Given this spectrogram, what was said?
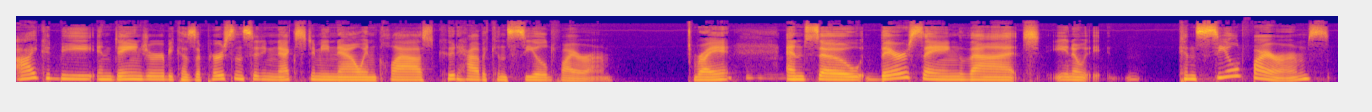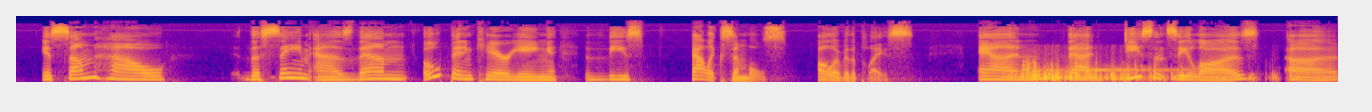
I could be in danger because the person sitting next to me now in class could have a concealed firearm. Right. And so they're saying that, you know, concealed firearms is somehow the same as them open carrying these phallic symbols all over the place. And that decency laws uh,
